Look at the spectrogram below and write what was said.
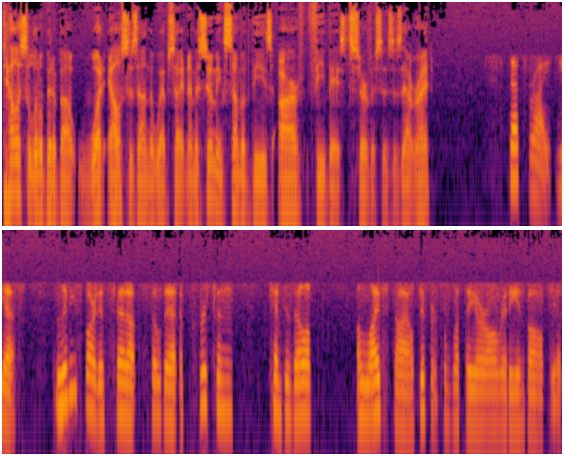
Tell us a little bit about what else is on the website. And I'm assuming some of these are fee based services. Is that right? That's right, yes. Living Smart is set up so that a person can develop a lifestyle different from what they are already involved in.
